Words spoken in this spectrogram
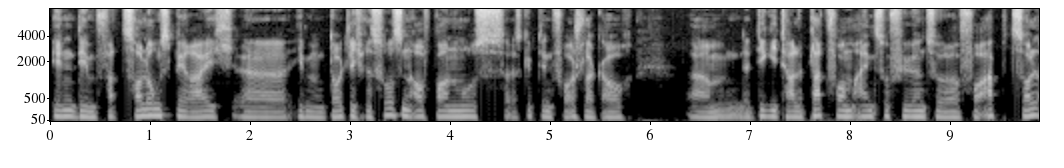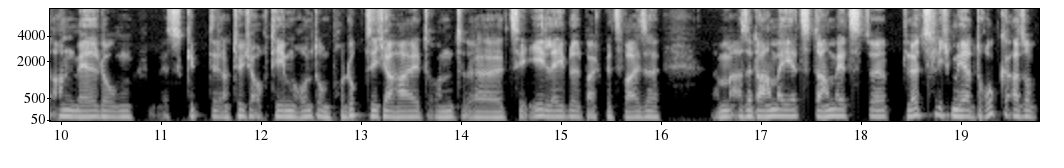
in dem Verzollungsbereich äh, eben deutlich Ressourcen aufbauen muss. Es gibt den Vorschlag auch, ähm, eine digitale Plattform einzuführen zur Vorab-Zollanmeldung. Es gibt natürlich auch Themen rund um Produktsicherheit und äh, CE-Label beispielsweise. Ähm, also da haben wir jetzt, da haben wir jetzt äh, plötzlich mehr Druck. Also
